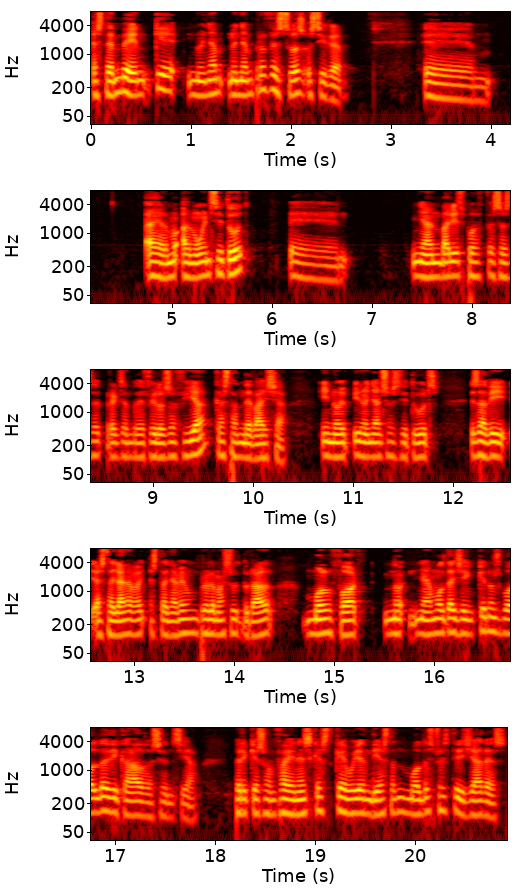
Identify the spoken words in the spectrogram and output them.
estem veient que no hi ha, no hi ha professors, o sigui, eh, al, al meu institut eh, hi ha diversos professors, de, per exemple, de filosofia que estan de baixa i no, i no hi ha substituts. És a dir, està allà, està allà un problema estructural molt fort. No, hi ha molta gent que no es vol dedicar a la docència perquè són feines que, que avui en dia estan molt desprestigiades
